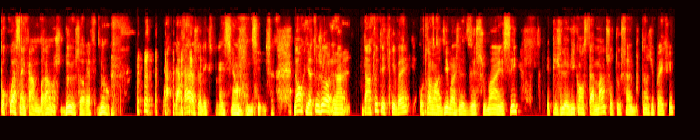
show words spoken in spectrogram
pourquoi 50 branches? Deux, ça aurait fait. Non. la, rage de l'expression. Donc, il y a toujours un, dans tout écrivain, autrement dit, moi je le disais souvent ainsi, et puis je le vis constamment, surtout que c'est un bout de temps je n'ai pas écrit,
